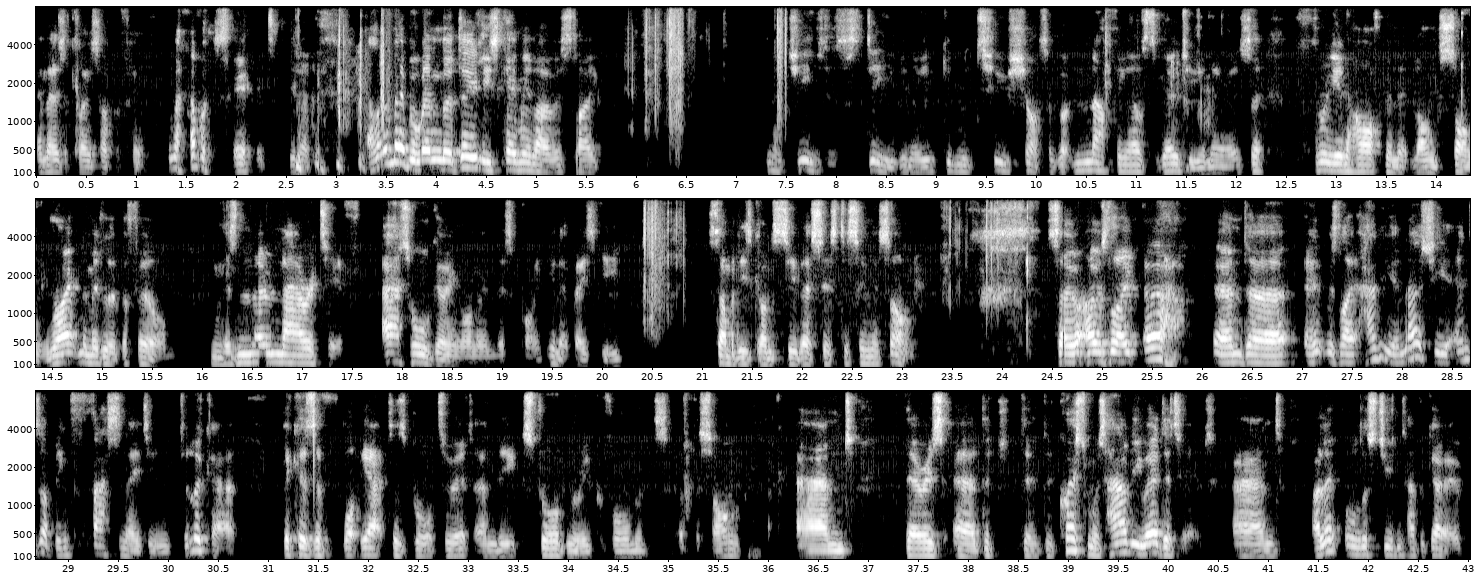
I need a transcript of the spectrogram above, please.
and there's a close up of him. That was it. You know. I remember when the dailies came in, I was like, oh, Jesus, Steve, you know, you've given me two shots. I've got nothing else to go to. You know, it's a three and a half minute long song right in the middle of the film. Mm. There's no narrative at all going on in this point. You know, basically, somebody's gone to see their sister sing a song. So I was like, ugh. And uh, it was like, how do you? And actually, it ends up being fascinating to look at because of what the actors brought to it and the extraordinary performance of the song. And there is uh, the, the, the question was how do you edit it? And I let all the students have a go.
